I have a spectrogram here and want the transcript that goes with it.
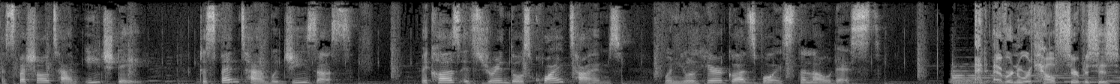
a special time each day to spend time with Jesus because it's during those quiet times when you'll hear God's voice the loudest. At Evernorth Health Services,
